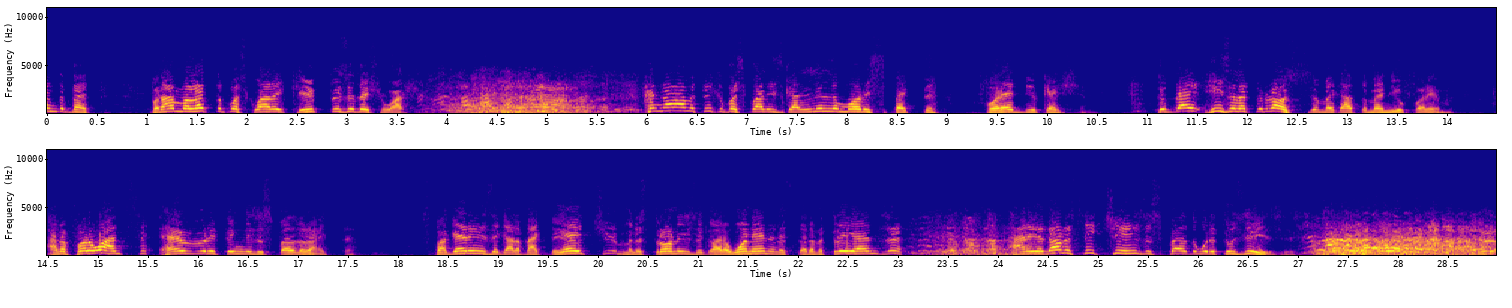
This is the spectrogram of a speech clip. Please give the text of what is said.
A won the bet. But I'm gonna let the Pasquale keep his dishwasher. and now I'm thinking Pasquale's got a little more respect for education. Today, he's let the Rosa make out the menu for him. And for once, everything is spelled right. Spaghetti, they got a back the H. Minestrone, they got a one N instead of a three N's. and you don't see cheese spelled with a two Z's.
